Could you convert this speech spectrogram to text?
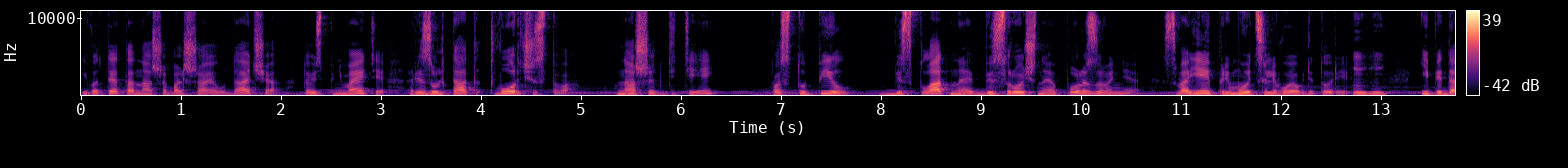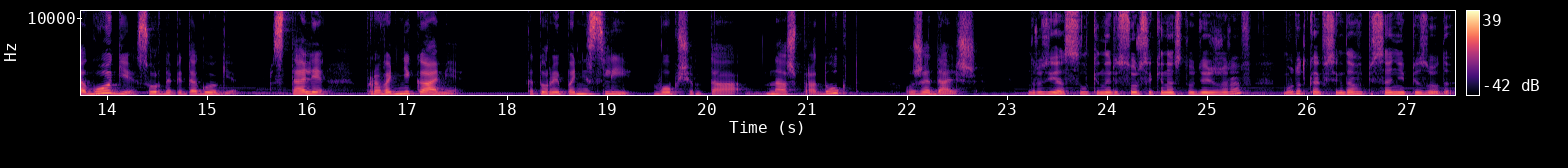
И вот это наша большая удача. То есть, понимаете, результат творчества наших детей поступил в бесплатное, бессрочное пользование своей прямой целевой аудитории. Угу. И педагоги, сурдопедагоги, стали проводниками, которые понесли, в общем-то, наш продукт уже дальше. Друзья, ссылки на ресурсы киностудии «Жираф» будут, как всегда, в описании эпизода,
